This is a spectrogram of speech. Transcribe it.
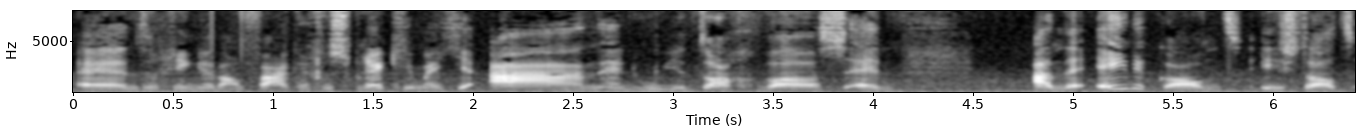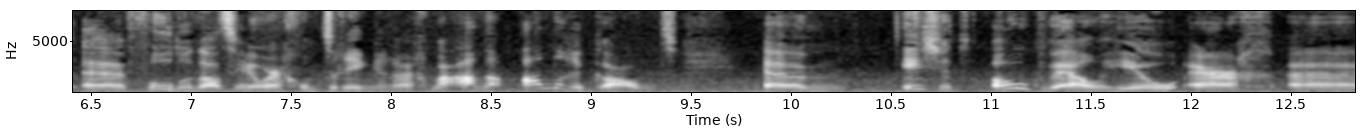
En er ging er dan vaak een gesprekje met je aan en hoe je dag was. En aan de ene kant is dat, uh, voelde dat heel erg opdringerig. Maar aan de andere kant um, is het ook wel heel erg. Uh,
